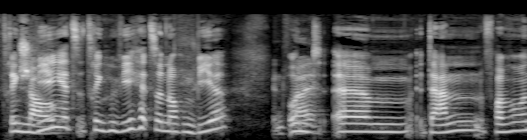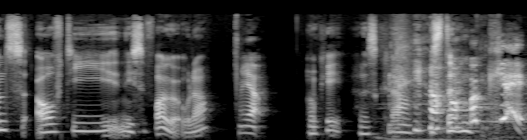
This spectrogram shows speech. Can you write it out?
trinken Ciao. wir jetzt, trinken wir jetzt noch ein Bier. Und ähm, dann freuen wir uns auf die nächste Folge, oder? ja. Okay, alles klar. Bis dann. Okay.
